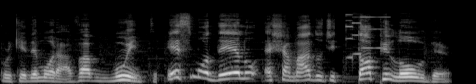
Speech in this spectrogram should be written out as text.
porque demorava muito. Esse modelo é chamado de Top Loader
